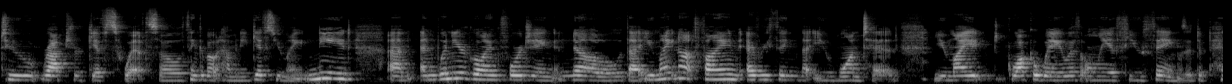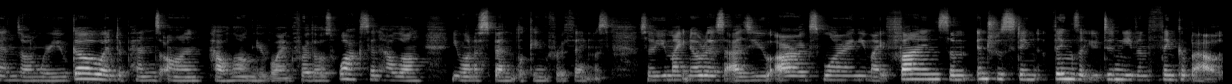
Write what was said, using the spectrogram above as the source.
to wrap your gifts with. So think about how many gifts you might need. Um, and when you're going forging, know that you might not find everything that you wanted. You might walk away with only a few things. It depends on where you go and depends on how long you're going for those walks and how long you want to spend looking for things. So you might notice as you are exploring, you might find some interesting things that you didn't even think about.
